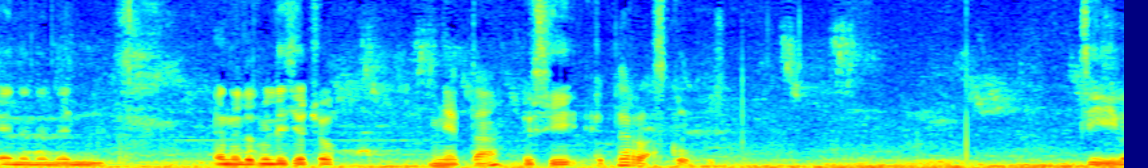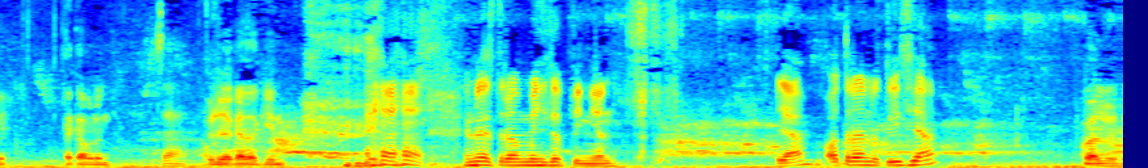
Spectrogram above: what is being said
en, en, en, en, en el 2018. Neta. Sí, Qué perrasco, sí, güey. Está cabrón. Pero ya cada quien. en nuestra humilde opinión. Ya, otra noticia. ¿Cuál?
